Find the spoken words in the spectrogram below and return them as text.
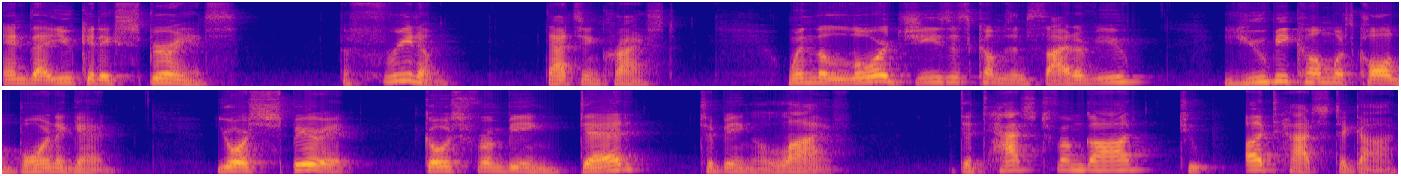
and that you could experience the freedom that's in Christ. When the Lord Jesus comes inside of you, you become what's called born again. Your spirit goes from being dead to being alive, detached from God to attached to God,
